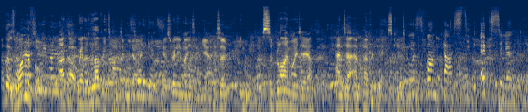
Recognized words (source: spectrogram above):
I thought it was wonderful. I thought we had a lovely time, didn't we, It was darling? really good. It was really amazing. Yeah, it was a sublime idea and uh, and perfectly executed. It was fantastic, excellent,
